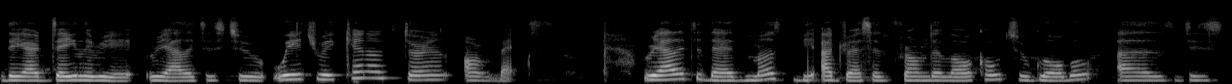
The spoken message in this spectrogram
They are daily rea- realities to which we cannot turn our backs. Reality that must be addressed from the local to global as this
